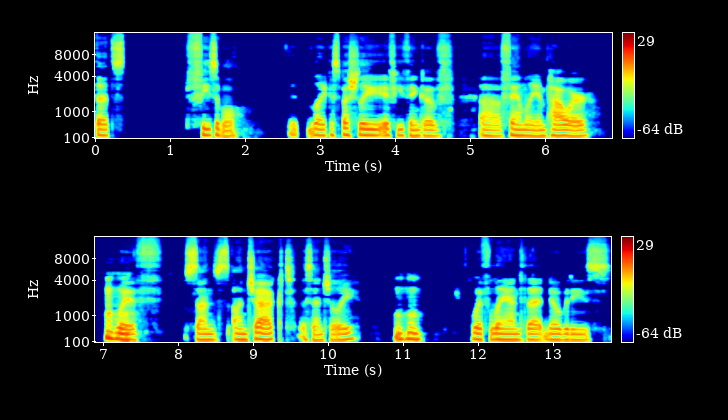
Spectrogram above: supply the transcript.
that's feasible. It, like, especially if you think of uh, family and power Mhm. with sons unchecked, essentially, Mhm. with land that nobody's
